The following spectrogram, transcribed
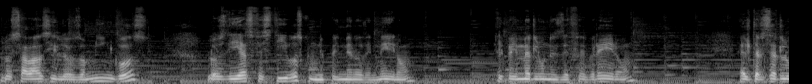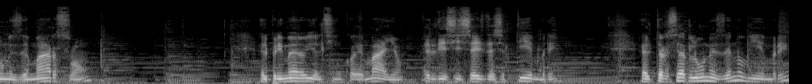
los sábados y los domingos, los días festivos como el primero de enero, el primer lunes de febrero, el tercer lunes de marzo, el primero y el 5 de mayo, el 16 de septiembre, el tercer lunes de noviembre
